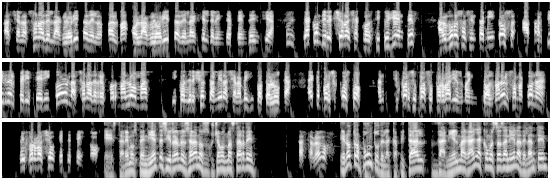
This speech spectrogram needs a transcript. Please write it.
hacia la zona de la Glorieta de la Palma o la Glorieta del Ángel de la Independencia. Ya con dirección hacia Constituyentes, algunos asentamientos a partir del periférico, la zona de Reforma Lomas, y con dirección también hacia la México Toluca. Hay que, por supuesto, anticipar su paso por varios manitos. Manuel Zamacona, la información que te tengo. Estaremos pendientes, Israel Lozana, nos escuchamos más tarde. Hasta luego. En otro punto de la capital, Daniel Magaña. ¿Cómo estás, Daniel? Adelante.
